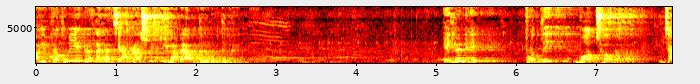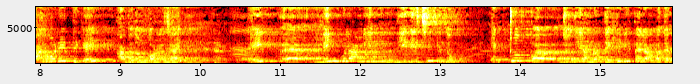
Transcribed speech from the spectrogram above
আমি প্রথমেই এখানে দেখাচ্ছি আমরা আসলে কীভাবে আবেদন করতে পারি। এখানে প্রতি বছর জানুয়ারির দিকেই আবেদন করা যায়। এই লিঙ্কগুলো আমি দিয়ে দিচ্ছি, কিন্তু একটু যদি আমরা দেখে নিই, তাহলে আমাদের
